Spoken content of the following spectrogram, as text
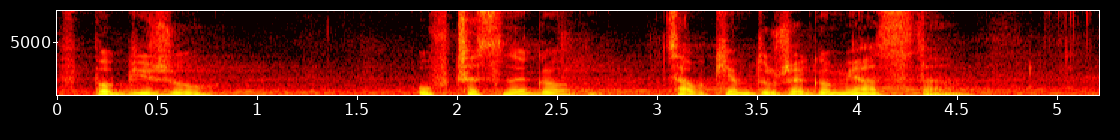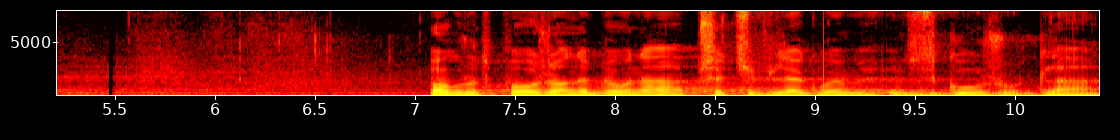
w pobliżu ówczesnego, całkiem dużego miasta. Ogród położony był na przeciwległym wzgórzu dla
